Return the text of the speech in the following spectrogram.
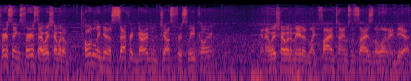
first things first, I wish I would have totally did a separate garden just for sweet corn, and I wish I would have made it like five times the size of the one I did.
